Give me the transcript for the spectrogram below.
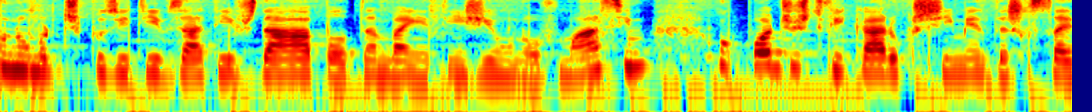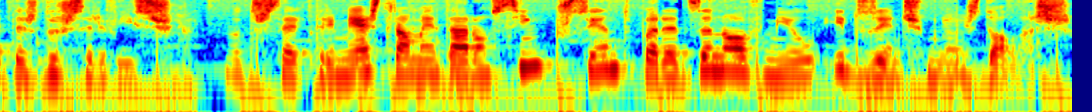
O número de dispositivos ativos da Apple também atingiu um novo máximo, o que pode justificar o crescimento das receitas dos serviços. No terceiro trimestre aumentaram 5% para 19.200 milhões de dólares.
